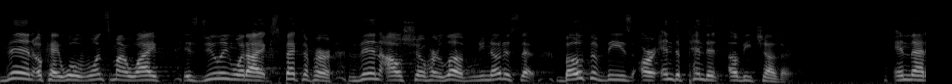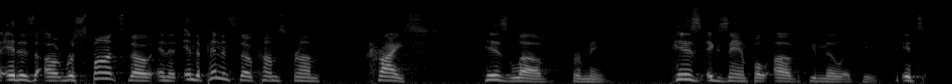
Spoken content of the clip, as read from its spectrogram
then okay well once my wife is doing what i expect of her then i'll show her love. And you notice that both of these are independent of each other. And that it is a response though and that independence though comes from christ his love for me, his example of humility. It's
